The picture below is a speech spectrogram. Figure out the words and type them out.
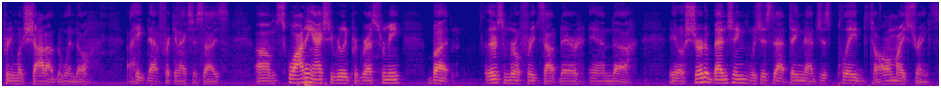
pretty much shot out the window. I hate that freaking exercise. Um, squatting actually really progressed for me, but there's some real freaks out there, and uh, you know, shirted benching was just that thing that just played to all my strengths.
